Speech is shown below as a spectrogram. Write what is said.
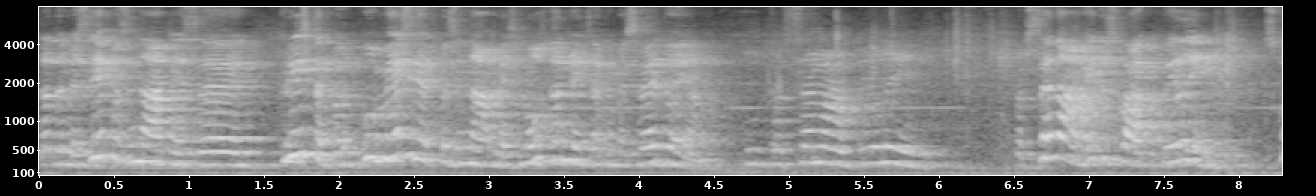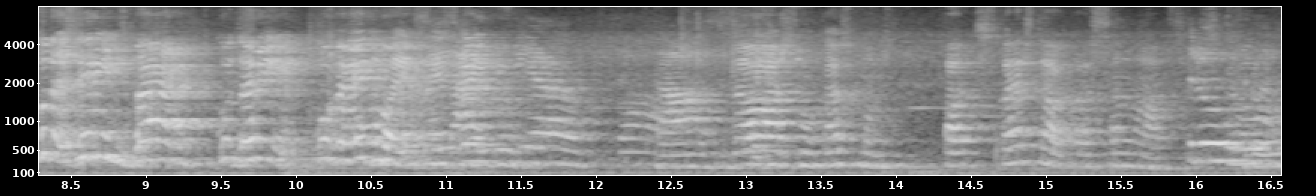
tad mēs iepazināmies, eh, Kristap, ar ko mēs iepazināmies mūsu darbnīcā, ka mēs veidojām? Par senām pilīm. Par senām viduslaiku pilīm. Bērni, ko darīja, ko veidoja? Mēs veidojam Dārs un kas mums pats skaistākā sanāca? Trūkums.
